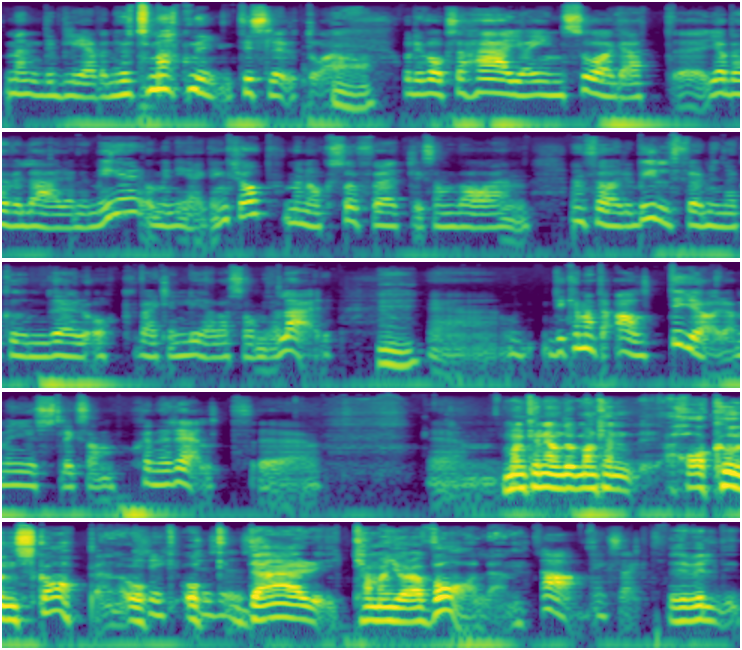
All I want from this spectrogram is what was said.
Men det blev en utmattning till slut då. Ja. Och det var också här jag insåg att eh, jag behöver lära mig mer om min egen kropp. Men också för att liksom vara en, en förebild för mina kunder och verkligen leva som jag lär. Mm. Eh, det kan man inte alltid göra, men just liksom generellt. Eh, ehm, Man kan ändå man kan ha kunskapen och, och där kan man göra valen. ja, exakt. Det är väl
